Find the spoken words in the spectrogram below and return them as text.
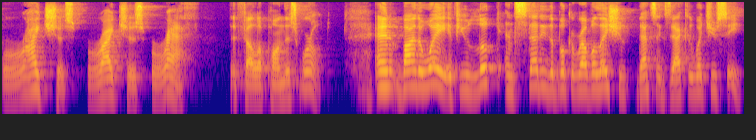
righteous, righteous wrath that fell upon this world. And by the way, if you look and study the book of Revelation, that's exactly what you see.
